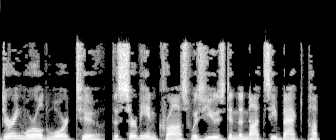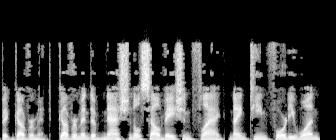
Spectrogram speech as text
During World War II, the Serbian cross was used in the Nazi-backed puppet government, Government of National Salvation Flag 1941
